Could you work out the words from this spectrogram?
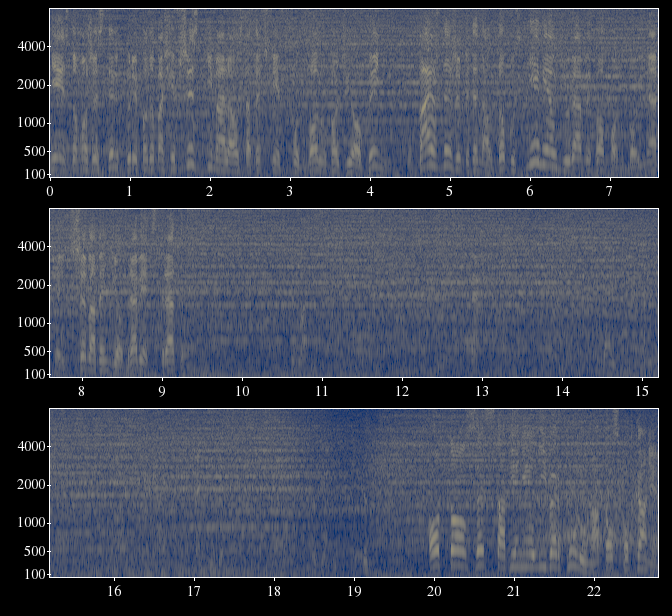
nie jest to może styl, który podoba się wszystkim, ale ostatecznie w futbolu chodzi o wynik. Ważne, żeby ten autobus nie miał dziurawych opon, bo inaczej trzeba będzie odrabiać straty. Oto zestawienie Liverpoolu na to spotkanie.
